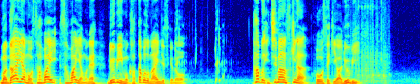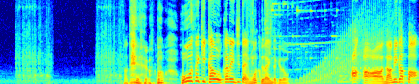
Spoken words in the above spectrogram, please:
まあダイヤもサファイサファイアもねルビーも買ったことないんですけど多分一番好きな宝石はルビー。さて 宝石買うお金自体持ってないんだけど。あああ波がっぱ。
